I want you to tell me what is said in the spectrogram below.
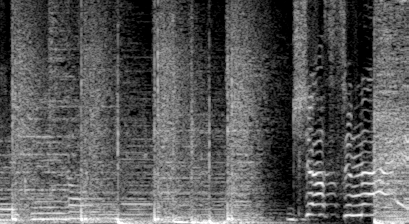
take me home. Just tonight.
